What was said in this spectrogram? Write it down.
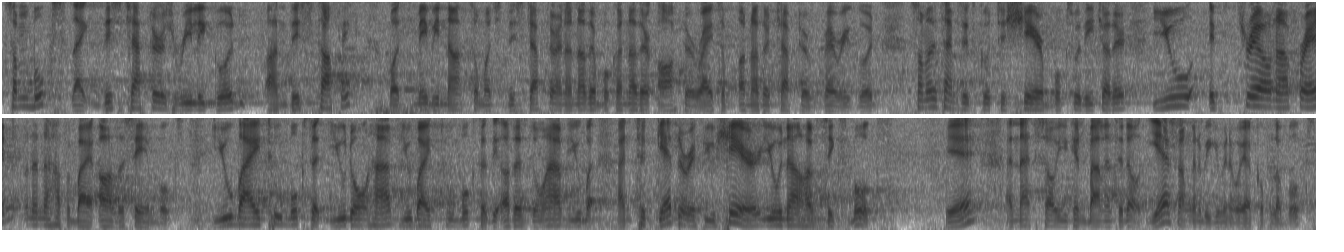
some books, like this chapter is really good on this topic, but maybe not so much this chapter, and another book, another author writes another chapter very good. Some of the times it's good to share books with each other. You, if three on a friend, then have to buy all the same books. You buy two books that you don't have, you buy two books that the others don't have, you buy, and together if you share, you now have six books. Yeah? And that's how you can balance it out. Yes, I'm going to be giving away a couple of books,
